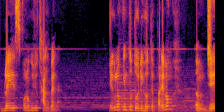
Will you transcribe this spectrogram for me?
ব্লেস কোনো কিছু থাকবে না। এগুলো কিন্তু তৈরি হতে পারে এবং যে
